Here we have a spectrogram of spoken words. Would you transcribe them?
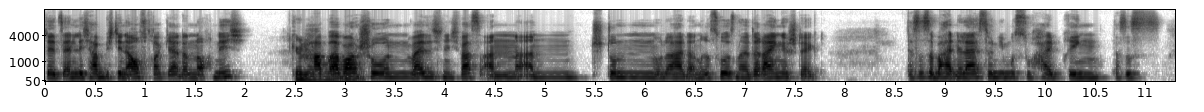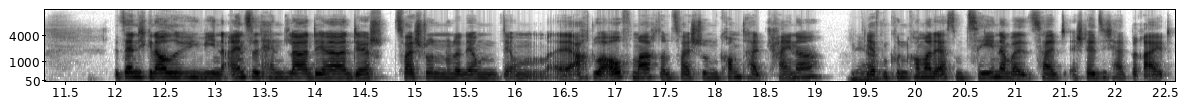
letztendlich habe ich den Auftrag ja dann noch nicht. Genau. Hab aber ja. schon, weiß ich nicht, was an, an Stunden oder halt an Ressourcen halt reingesteckt. Das ist aber halt eine Leistung, die musst du halt bringen. Das ist letztendlich genauso wie, wie ein Einzelhändler, der, der zwei Stunden oder der um, der um 8 äh, Uhr aufmacht und zwei Stunden kommt halt keiner. Ja. Die ersten Kunden kommen halt erst um 10, aber es halt, er stellt sich halt bereit.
